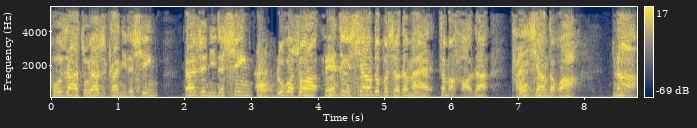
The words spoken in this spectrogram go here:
菩萨主要是看你的心，但是你的心嗯，如果说连这个香都不舍得买这么好的檀香的话，那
